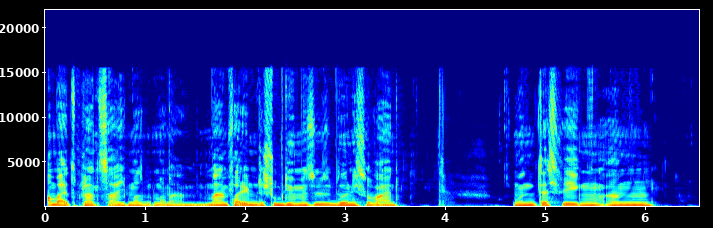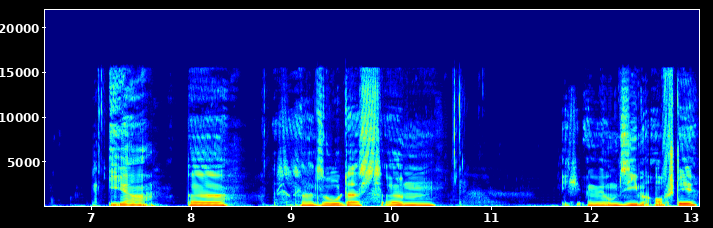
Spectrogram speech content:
Arbeitsplatz, sage ich mal, in meinem Fall eben das Studium ist sowieso nicht so weit. Und deswegen, ähm, ja, äh, es ist halt so, dass ähm, ich irgendwie um sieben aufstehe.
